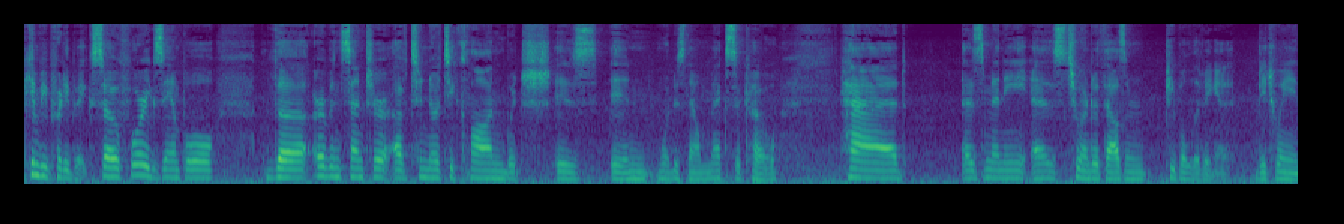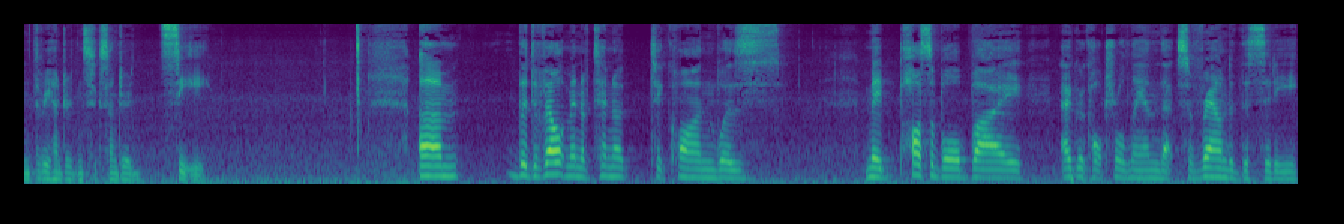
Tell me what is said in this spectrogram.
can be pretty big. So, for example, the urban center of Tenochtitlan, which is in what is now Mexico, had as many as 200,000 people living in it between 300 and 600 CE. Um, the development of Tenochtitlan was made possible by agricultural land that surrounded the city,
